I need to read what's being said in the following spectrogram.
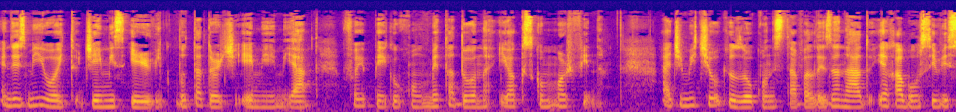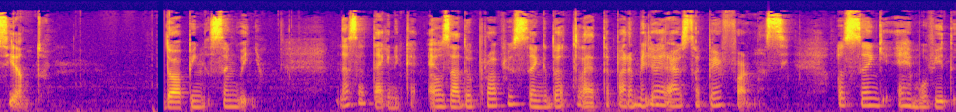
Em 2008, James Irving, lutador de MMA, foi pego com metadona e oxicomorfina. Admitiu que usou quando estava lesionado e acabou se viciando. Doping sanguíneo. Nessa técnica é usado o próprio sangue do atleta para melhorar sua performance. O sangue é removido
